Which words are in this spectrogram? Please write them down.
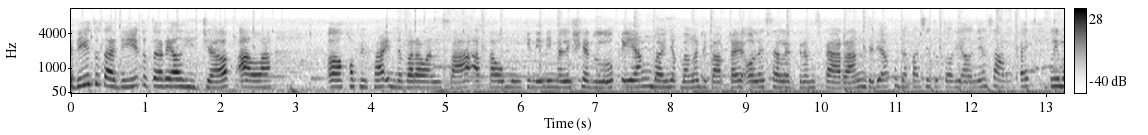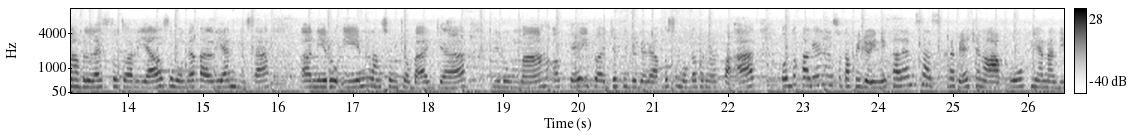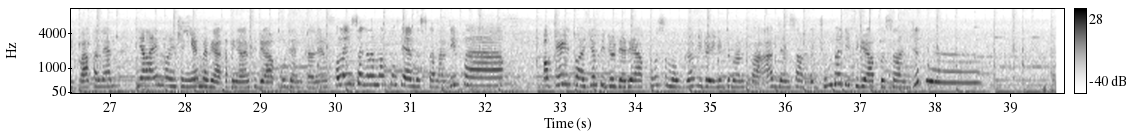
Jadi itu tadi tutorial hijab ala uh, Kofifa Indah Parawansa atau mungkin ini Malaysian look yang banyak banget dipakai oleh selebgram sekarang. Jadi aku udah kasih tutorialnya sampai 15 tutorial. Semoga kalian bisa uh, niruin langsung coba aja di rumah oke itu aja video dari aku semoga bermanfaat untuk kalian yang suka video ini kalian subscribe ya channel aku via Nadifa kalian nyalain loncengnya biar gak ketinggalan video aku dan kalian follow instagram aku via underscore Nadifa Oke, itu aja video dari aku. Semoga video ini bermanfaat dan sampai jumpa di video aku selanjutnya.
